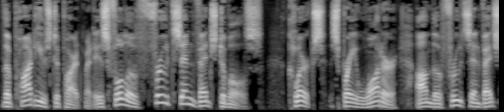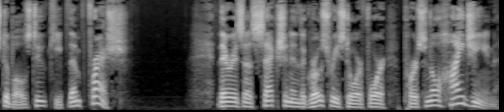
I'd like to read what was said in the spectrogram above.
The produce department is full of fruits and vegetables. Clerks spray water on the fruits and vegetables to keep them fresh. There is a section in the grocery store for personal hygiene.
